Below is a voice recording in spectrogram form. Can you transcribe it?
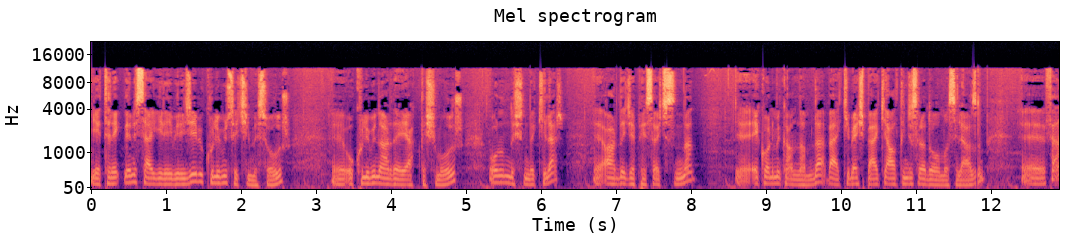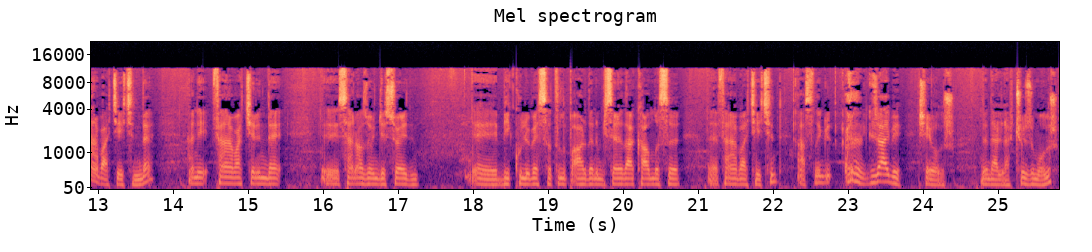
yeteneklerini sergileyebileceği bir kulübün seçilmesi olur. E, o kulübün Arda'ya yaklaşımı olur. Onun dışındakiler e, Arda cephesi açısından ekonomik anlamda belki 5 belki 6. sırada olması lazım. E, Fenerbahçe için de hani Fenerbahçe'nin de sen az önce söyledin e, bir kulübe satılıp Arda'nın bir sene daha kalması e, Fenerbahçe için aslında gü- güzel bir şey olur. Ne derler? Çözüm olur.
